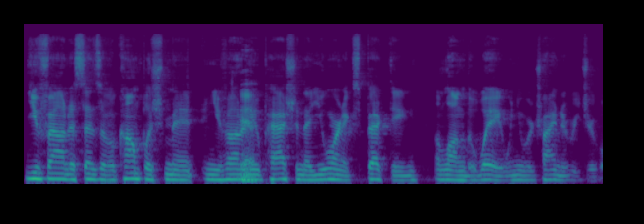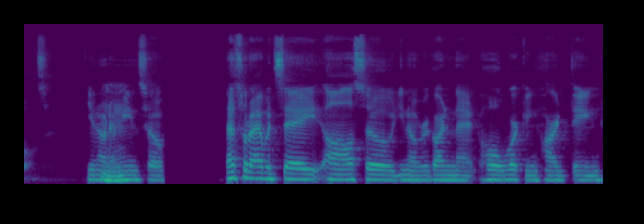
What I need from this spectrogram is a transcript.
you found a sense of accomplishment and you found yeah. a new passion that you weren't expecting along the way when you were trying to reach your goals. You know mm-hmm. what I mm-hmm. mean? So that's what I would say. Uh, also, you know, regarding that whole working hard thing,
